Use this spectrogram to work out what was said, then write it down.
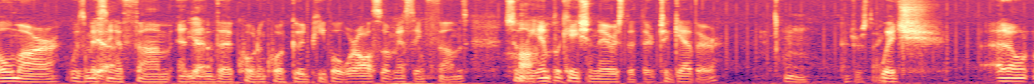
Omar was missing Yeah. a thumb, and Yeah. then the quote unquote good people were also missing thumbs. So Huh. the implication there is that they're together, hmm. Interesting. which I don't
